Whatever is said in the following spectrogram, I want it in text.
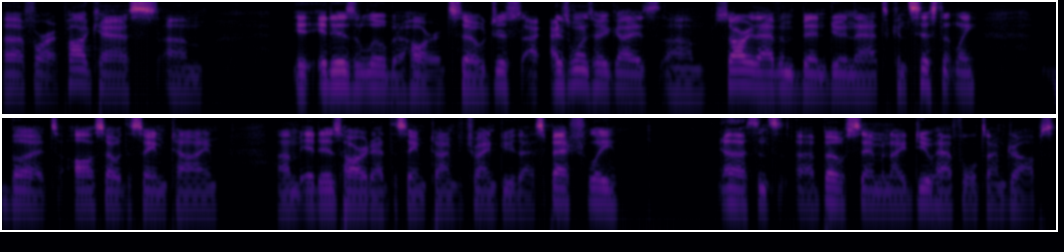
uh, for our podcast, um, it, it is a little bit hard. So just I, I just want to tell you guys, um, sorry that I haven't been doing that consistently, but also at the same time, um, it is hard at the same time to try and do that, especially uh, since uh, both Sam and I do have full time jobs.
